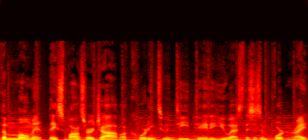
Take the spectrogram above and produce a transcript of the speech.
the moment they sponsor a job, according to Indeed Data US. This is important, right?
